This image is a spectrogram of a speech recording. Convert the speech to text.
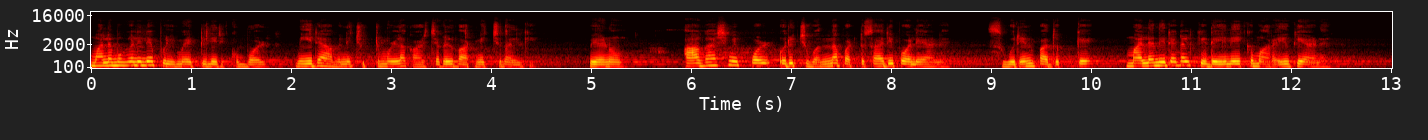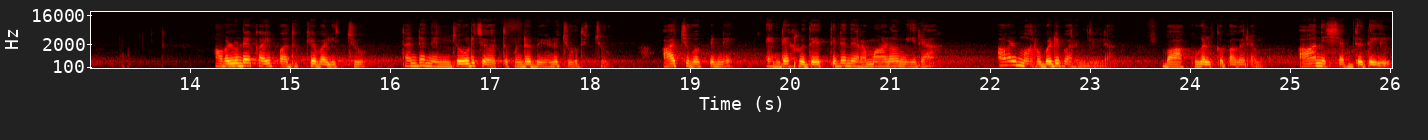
മലമുകളിലെ പുൽമേട്ടിലിരിക്കുമ്പോൾ മീര അവന് ചുറ്റുമുള്ള കാഴ്ചകൾ വർണിച്ചു നൽകി. വേണു ആകാശം ഇപ്പോൾ ഒരു ചുവന്ന പട്ടുസാരി പോലെയാണ്. സൂര്യൻ പതുക്കെ മലനിരകൾക്കിടയിലേക്ക് മറയുകയാണ്. അവളുടെ കൈ പതുക്കെ വലിച്ചു തന്റെ നെഞ്ചോട് ചേർത്തുകൊണ്ട് വേണു ചോദിച്ചു. ആ ചുവപ്പിന് എന്റെ ഹൃദയത്തിന്റെ നിറമാണോ മീര? അവൾ മറുപടി പറഞ്ഞില്ല. വാക്കുകൾക്ക് പകരം ആ നിശബ്ദതയിൽ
